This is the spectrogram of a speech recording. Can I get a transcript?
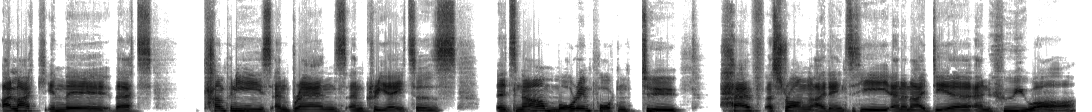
I like in there that companies and brands and creators, it's now more important to have a strong identity and an idea and who you are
